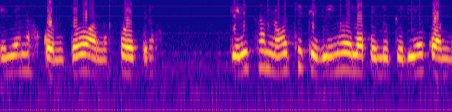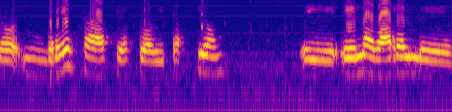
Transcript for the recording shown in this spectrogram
ella nos contó a nosotros que esa noche que vino de la peluquería, cuando ingresa hacia su habitación, eh, él agarra y le,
